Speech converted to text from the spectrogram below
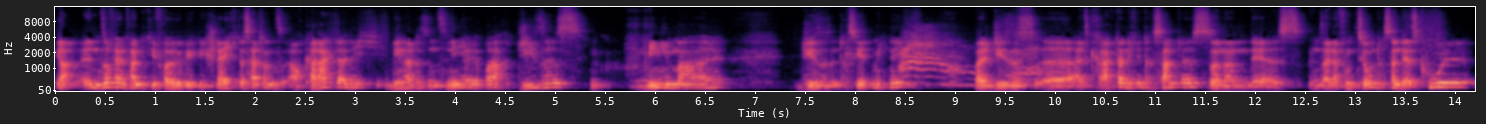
Ja, insofern fand ich die Folge wirklich schlecht. Das hat uns auch charakterlich, wen hat es uns näher gebracht? Jesus, minimal. Jesus interessiert mich nicht, weil Jesus äh, als Charakter nicht interessant ist, sondern der ist in seiner Funktion interessant, der ist cool.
